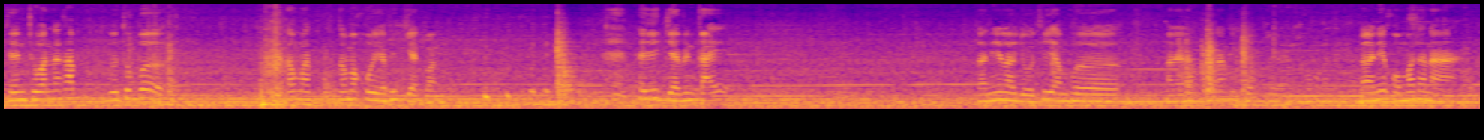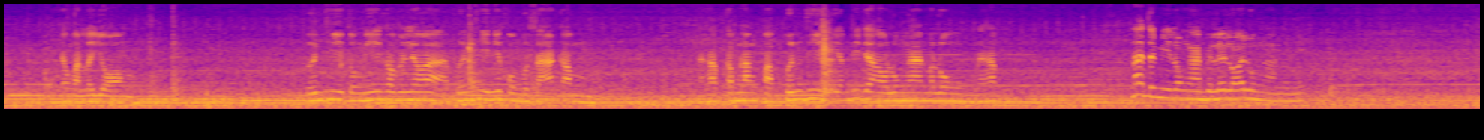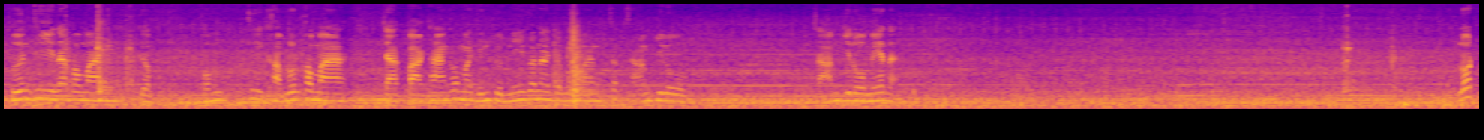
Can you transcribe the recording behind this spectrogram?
เชิญชวนนะครับยูทูบเบอร์เดี๋ยวต้องมาต้องมาคุยกับพี่เกียรติก่อน ให้พี่เกียรติเป็นไกด์ตอนนี้เราอยู่ที่อำเภออะไรนะ เออนี่คมพัฒนาจังหวัดระยอง พื้นที่ตรงนี้เขาเรียกว่า พื้นที่นิคมอุตสาหกรรมนะครับกำลังปรับพื้นที่เตรียมที่จะเอาโรงงานมาลงนะครับ น่าจะมีโรงงานเป็นร้อยๆโรงงานตรงนี้ พื้นที่นะประมาณเกือบผมที่ขับรถเข้ามาจากปากทางเข้ามาถึงจุดนี้ก็น่าจะประมาณสักสามกิโลสามกิโลเมตรอะ รถ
